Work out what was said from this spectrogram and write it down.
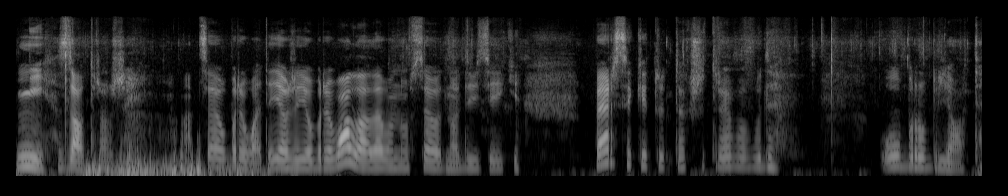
ні, завтра вже. А це обривати. Я вже її обривала, але воно все одно. Дивіться, які персики тут, так що треба буде обробляти.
